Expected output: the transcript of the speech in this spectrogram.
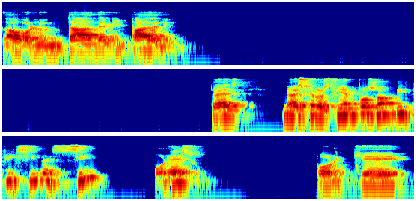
la voluntad de mi Padre. Entonces, nuestros tiempos son difíciles, sí, por eso, porque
